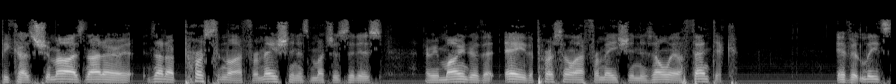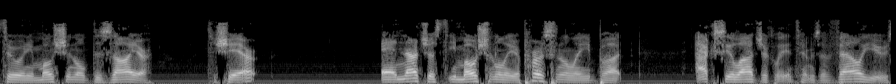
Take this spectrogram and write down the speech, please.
because Shema is not a not a personal affirmation as much as it is a reminder that a the personal affirmation is only authentic if it leads to an emotional desire to share, and not just emotionally or personally, but axiologically in terms of values.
